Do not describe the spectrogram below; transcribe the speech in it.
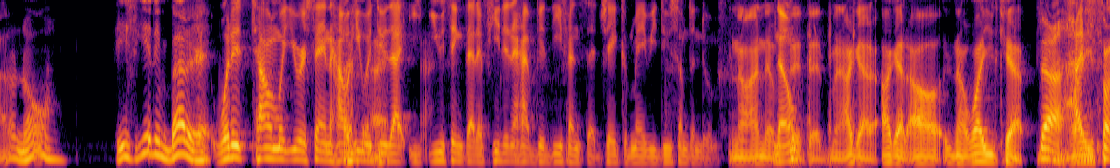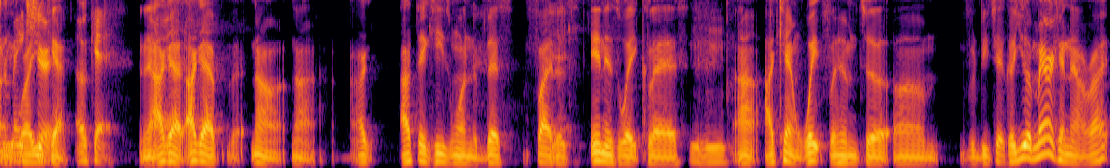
I don't know. He's getting better. What did tell him what you were saying? How he would do that? You- You think that if he didn't have good defense, that Jake could maybe do something to him? No, I never No? said that, man. I got I got all you know. Why you cap? Nah, Why I you- just want to make why sure. You cap? Okay. And I got I got no no. I I think he's one of the best fighters in his weight class. Mm-hmm. I, I can't wait for him to um to be checked. Cause you're American now, right?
